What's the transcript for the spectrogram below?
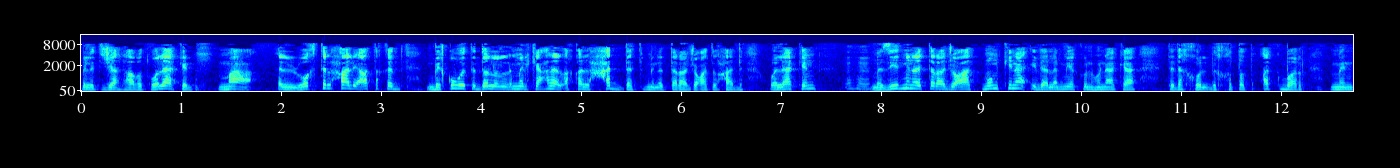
بالاتجاه الهابط. ولكن مع الوقت الحالي أعتقد بقوة الدولار الأمريكي على الأقل حدت من التراجعات الحادة ولكن مزيد من التراجعات ممكنة إذا لم يكن هناك تدخل بخطط أكبر من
